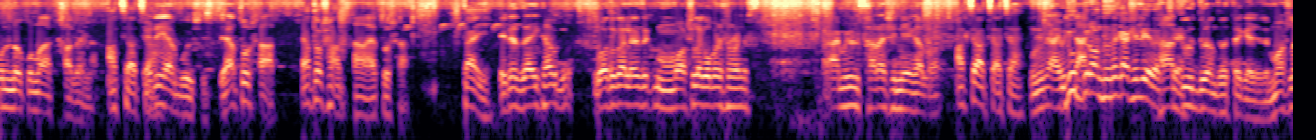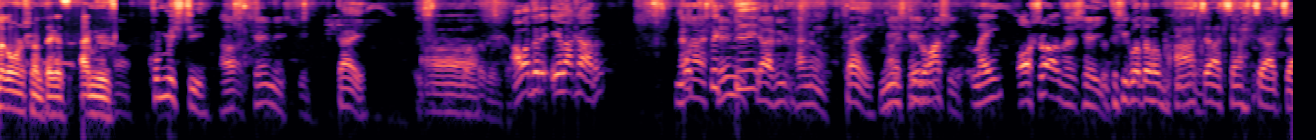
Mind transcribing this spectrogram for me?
অন্য কোনো আখ খাবে না। আচ্ছা আচ্ছা। এটাই আর বৈশিষ্ট্য। এত স্বাদ। এত স্বাদ? হ্যাঁ এত স্বাদ। তাই? এটা যাই খাবে গতকাল এই যে মশলা গবেষণা আমিনুল সারাসি নিয়ে গেল। আচ্ছা আচ্ছা আচ্ছা। আমি দূর দূরান্ত থেকে আসে নিয়ে হ্যাঁ যাচ্ছে? দূর দূরান্ত থেকে এসেছে মশলা গবেষণা থেকে আমিনুল খুব মিষ্টি। হ্যাঁ সেই মিষ্টি। তাই? আমাদের এলাকার প্রত্যেকটি আসলে তাই? মিষ্টি রস নাই। অস আছে সেই। কথা আচ্ছা আচ্ছা আচ্ছা আচ্ছা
